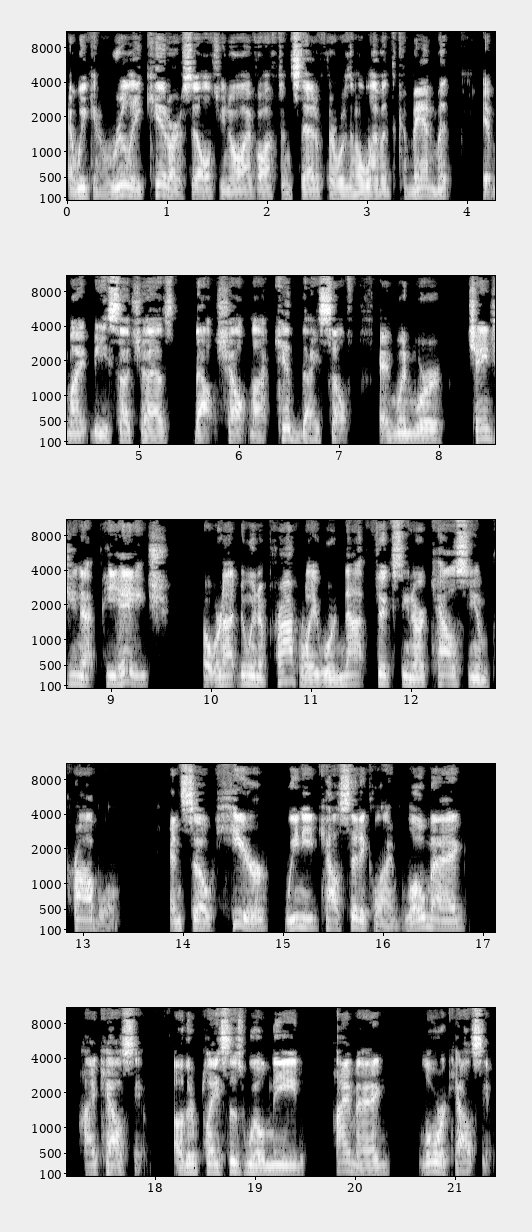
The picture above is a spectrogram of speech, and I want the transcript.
and we can really kid ourselves. You know, I've often said if there was an 11th commandment, it might be such as, thou shalt not kid thyself. And when we're changing that pH, but we're not doing it properly, we're not fixing our calcium problem. And so here we need calcitic lime, low mag, high calcium. Other places will need high mag, lower calcium.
